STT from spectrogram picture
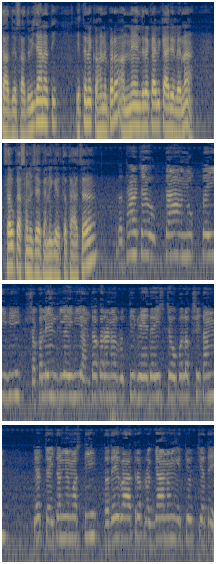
साधु साधु भी जानती। इतने कहने पर अन्य इंद्र का भी कार्य लेना सबका समुचय करने के लिए तथा च। तथा च उक्तानुक्त सकलेन्द्रिय अंतकरण वृत्ति भेद उपलक्षित यैतन्यमस्ति तदेवात्र प्रज्ञानम इत्युच्यते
